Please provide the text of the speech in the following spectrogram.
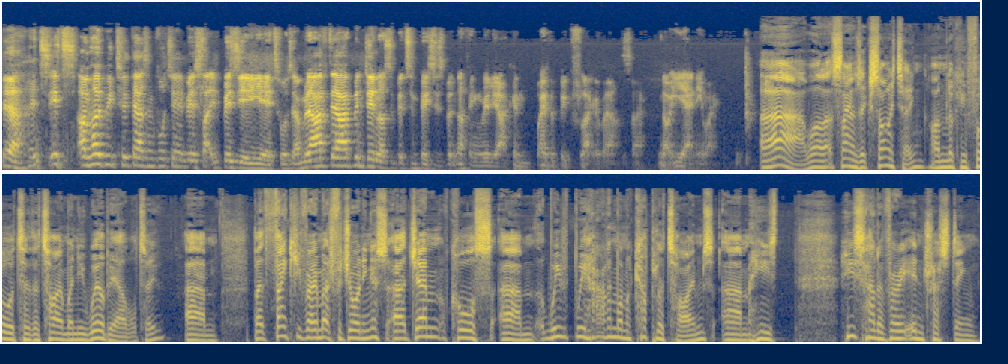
yeah, it's it's. I'm hoping 2014 will be a slightly busier year towards. It. I mean, I've I've been doing lots of bits and pieces, but nothing really I can wave a big flag about. So not yet, anyway. Ah, well, that sounds exciting. I'm looking forward to the time when you will be able to. Um, but thank you very much for joining us, uh, Jem. Of course, um, we've we had him on a couple of times. Um, he's he's had a very interesting.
